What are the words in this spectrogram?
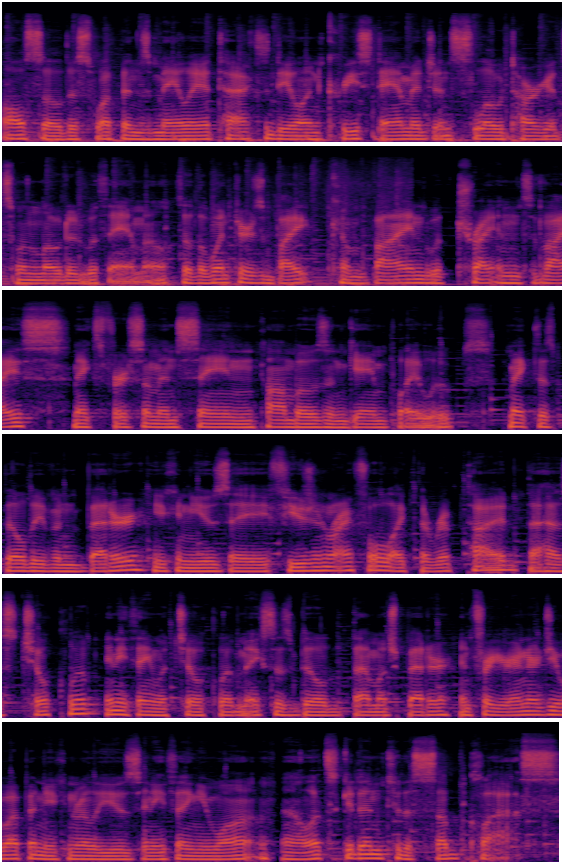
Also, this weapon's melee attacks deal increased damage and slow targets when loaded with ammo. So the Winter's Bite combined with Triton's Vice makes for some insane combos and gameplay loops. To make this build even better, you can use a fusion rifle like the Riptide that has chill clip. Anything with chill clip makes this build that much better. And for your energy weapon, you can really use anything you want. Now let's get into the subclass,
